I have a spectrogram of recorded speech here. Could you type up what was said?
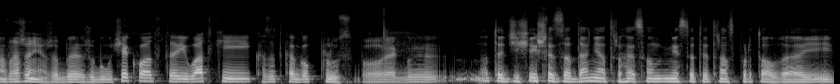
mam wrażenie, żeby, żeby uciekła od tej łatki kazetka Go Plus, bo jakby No, te dzisiejsze zadania trochę są niestety transportowe i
